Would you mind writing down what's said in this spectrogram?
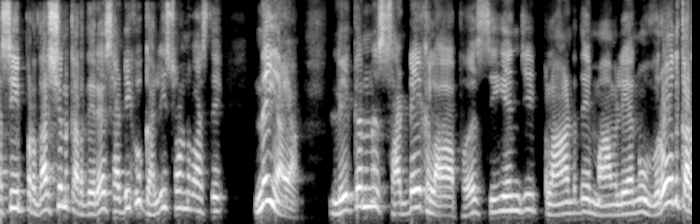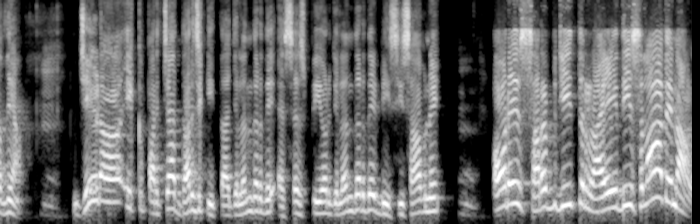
ਅਸੀਂ ਪ੍ਰਦਰਸ਼ਨ ਕਰਦੇ ਰਹੇ ਸਾਡੀ ਕੋਈ ਗੱਲ ਹੀ ਸੁਣਨ ਵਾਸਤੇ ਨਹੀਂ ਆਇਆ। ਲੇਕਿਨ ਸਾਡੇ ਖਿਲਾਫ ਸੀਐਨਜੀ ਪਲਾਂਟ ਦੇ ਮਾਮਲਿਆਂ ਨੂੰ ਵਿਰੋਧ ਕਰਦਿਆਂ ਜਿਹੜਾ ਇੱਕ ਪਰਚਾ ਦਰਜ ਕੀਤਾ ਜਲੰਧਰ ਦੇ ਐਸਐਸਪੀ ਔਰ ਜਲੰਧਰ ਦੇ ਡੀਸੀ ਸਾਹਿਬ ਨੇ ਔਰ ਇਹ ਸਰਬਜੀਤ ਰਾਏ ਦੀ ਸਲਾਹ ਦੇ ਨਾਲ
